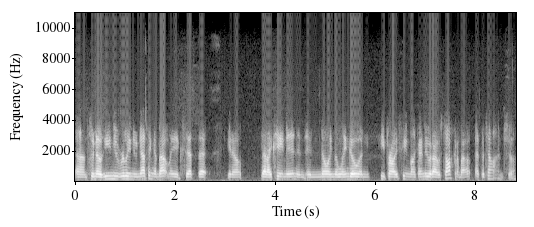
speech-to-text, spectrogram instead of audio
Um, so no, he knew really knew nothing about me except that you know that I came in and, and knowing the lingo, and he probably seemed like I knew what I was talking about at the time. So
